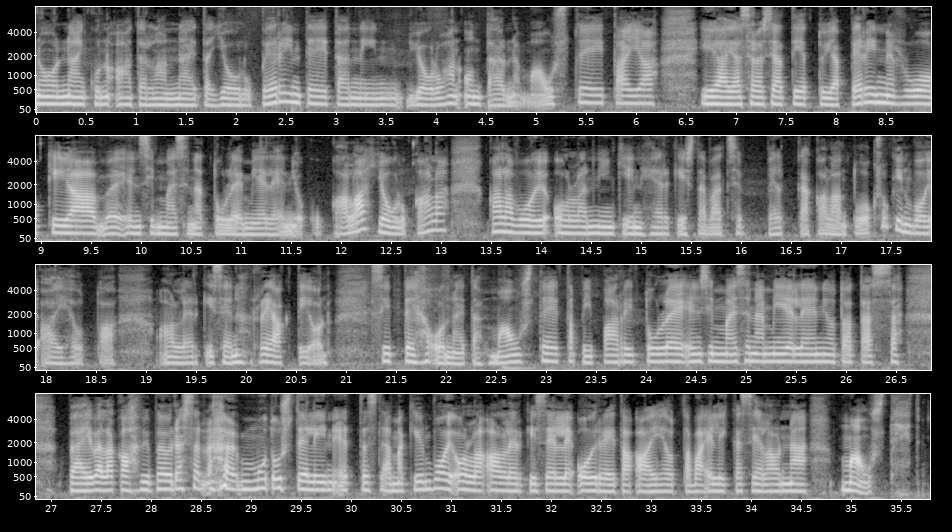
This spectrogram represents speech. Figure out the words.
No näin kun ajatellaan näitä jouluperinteitä, niin jouluhan on täynnä mausteita ja, ja, ja sellaisia tiettyjä perinneruokia. Ensimmäisenä tulee mieleen joku kala, joulukala. Kala voi olla niinkin herkistävä, että se pelkkä kalan tuoksukin voi aiheuttaa allergisen reaktion. Sitten on näitä mausteita, pipari tulee ensimmäisenä mieleen, jota tässä päivällä kahvipöydässä mutustelin, että tämäkin voi olla allergiselle oireita aiheuttava, eli siellä on nämä mausteet.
